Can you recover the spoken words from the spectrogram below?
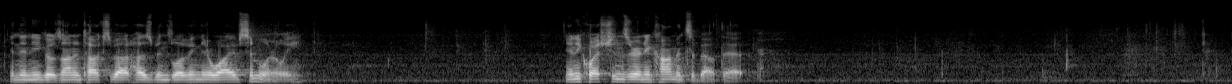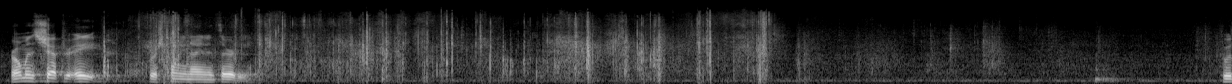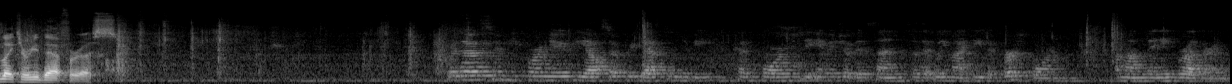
And then he goes on and talks about husbands loving their wives similarly. Any questions or any comments about that? Romans chapter 8, verse 29 and 30. Who would like to read that for us? For those whom he foreknew, he also predestined to be conformed to the image of his Son, so that we might be the firstborn among many brethren.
